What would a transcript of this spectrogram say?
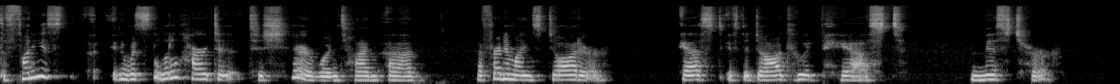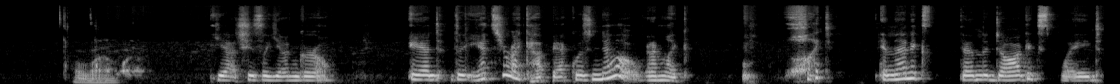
the funniest, and it was a little hard to, to share one time, uh, a friend of mine's daughter asked if the dog who had passed missed her. Oh, wow. Yeah, she's a young girl. And the answer I got back was no. And I'm like, what? And then, ex- then the dog explained,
